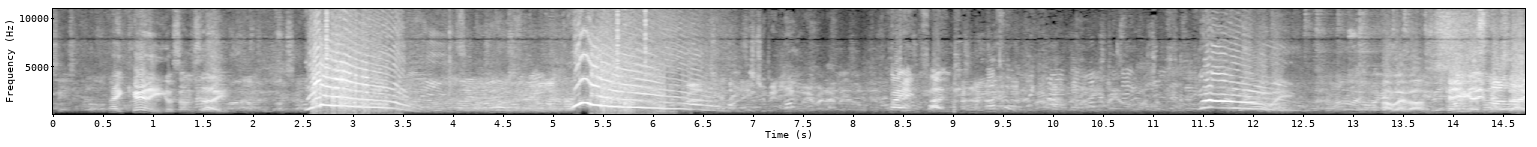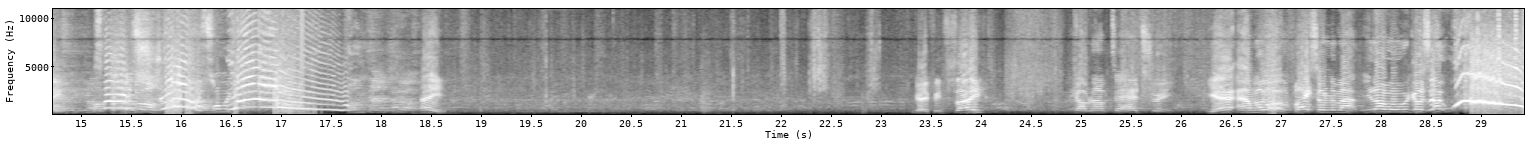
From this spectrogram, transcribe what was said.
Hey Kenny, you got something to say? Graham. However, Kenny, you got anything to say? Hey! Got anything to say? Coming up to Head Street. Yeah, and Got another what? place on the map. You know where we go? Like, Whoa!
